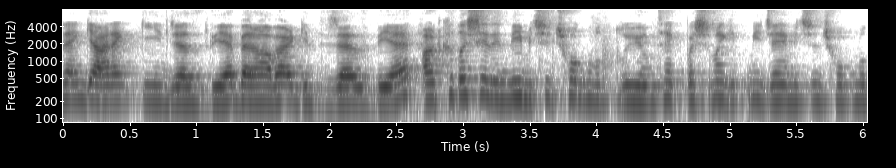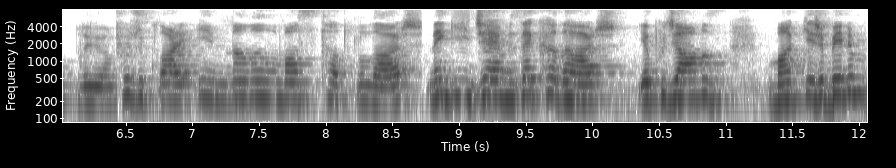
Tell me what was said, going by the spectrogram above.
rengarenk giyineceğiz diye. Beraber gideceğiz diye. Arkadaş edindiğim için çok mutluyum. Tek başıma gitmeyeceğim için çok mutluyum. Çocuklar inanılmaz tatlılar. Ne giyeceğimize kadar yapacağımız makyajı. Benim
